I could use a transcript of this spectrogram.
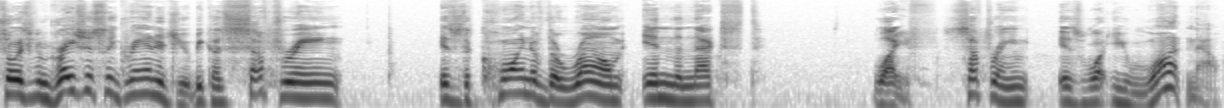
So it's been graciously granted you because suffering is the coin of the realm in the next life. Suffering is what you want now.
